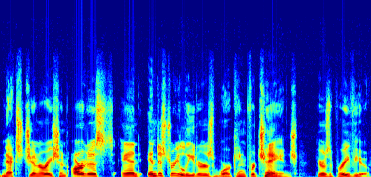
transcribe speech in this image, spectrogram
next generation artists, and industry leaders working for change. Here's a preview.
